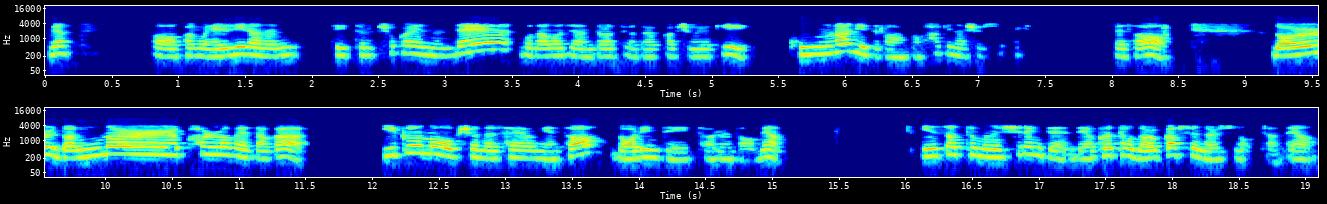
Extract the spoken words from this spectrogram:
그러면 어, 방금 L이라는 데이터를 추가했는데 뭐 나머지 안 들어가서 널 값이고 여기 공란이 들어간 걸 확인하실 수가 있어요. 그래서 널, 넌널 컬럼에다가 이그노 옵션을 사용해서 널인 데이터를 넣으면 인서트문은 실행되는데요. 그렇다고 널 값을 넣을 수는 없잖아요.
